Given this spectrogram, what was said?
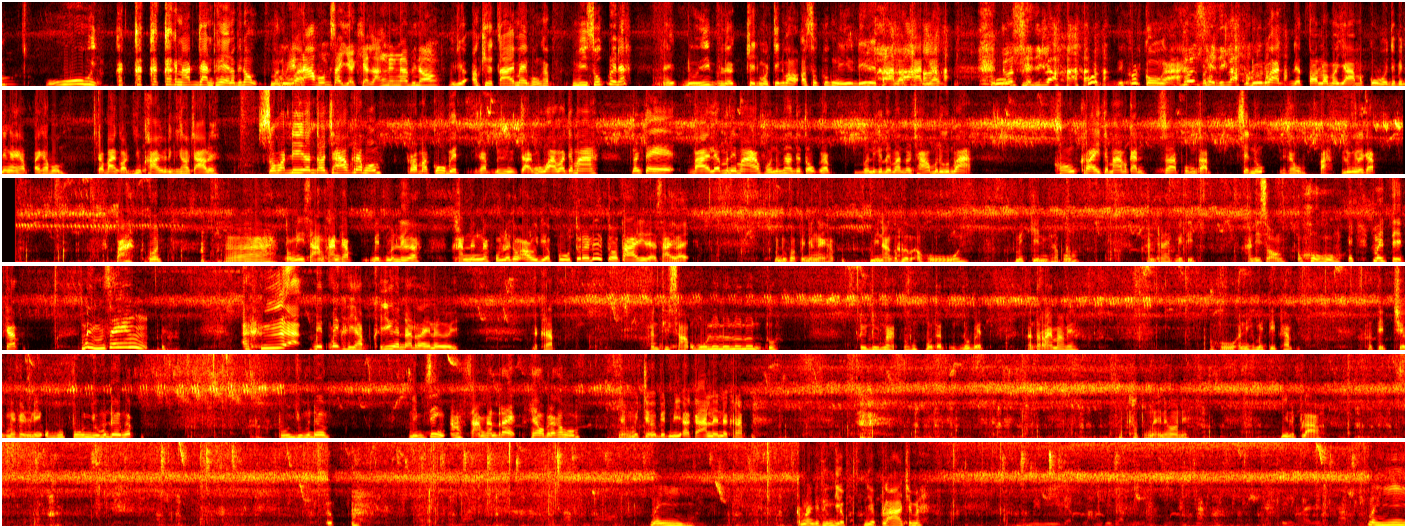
โอ้ยคักคักคักคักขนาดยันแพ้นะพี่น้อง มาดูผเห็นว่านะผมใส่เหยื่อเขียดหลังนึงนะพี่น้องเหยื่อเอาเขียดตายไหมผมครับ มีซุกด้วยนะไหนดูที่เหลือเขียดหมดจริงหรือเปล่าเอาซุกลูกหนี้นี่ตาเราทันครับโดนเสียอีกแล้ว โคตรโคตรโกงอะโดนเสียอีกแล้ว มาดูว่าเดี๋ยวตอนเรามายามมากู้มันจะเป็นยังไงครับไปครับผมกลับบ้านก่อนหิวข้าวยังไม่ได้กินข้าวเช้าเลย สวัสดีตอนตอนเช้าครับผม เรามากู้เบ็ดครับจากเมื่อวานว่าจะมา ตั้งแต่บ่ายแล้วไม่ได้มาครับฝนท่านจะตกครับวันนี้ก็เลยมาตอนเช้ามาดูกันว่า ของใครจะมาเหมือนกันสำหรับผมกับเซนุนะครับผมไปไปดูกันเลยครับไปทุกคนอ่าตรงนี้สามคันครับเบ็ดมันเหลือคันหนึงนะผมเลยต้องเอาเหยื่อปูตัวเล็กๆตัวตายนี่แหละใส่ไว้ มันดูว่าเป็นยังไงครับ มีน้ำก็เพิ่มโอ้โหไม่กินครับผม คันแรกไม่ติด คันที่สองโอ้โหไม่ติดครับหนึ่มซิงเฮือเบ็ดไม่ขยับขยื่นอะไรเลยนะครับ คันที่สามโอ้โหลื่นลื่นลื่นลื่นตัวลื่นลื่นมากโอ้โหมูแต่ดูเบ็ด อันตรายมากเลย โอ้โห อันนี้ก็ไม่ติดครับถ้าติดเชือกไม่เป็นแบบนี้ โอ้โหปูนอยู่เหมือนเดิมครับ ปูนอยู่เหมือนเดิม นิมซิ่งอ้าวสามคันแรกแห้วไปแล้วครับผม ยังไม่เจอเบ็ดมีอาการเลยนะครับ เข้าตรงไหนนาะนี่นี่หรือเปล่า อึ๊บ นี่กำลังจะถึงเหยื่อเหยื่อปลาใช่ไหมยังไม่มีแบบหลังที่แบบมีแอคชั่นแอคชั่นแอคติ้งอะไรเลยนะครับนี่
